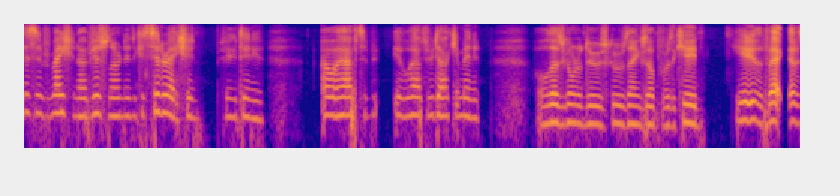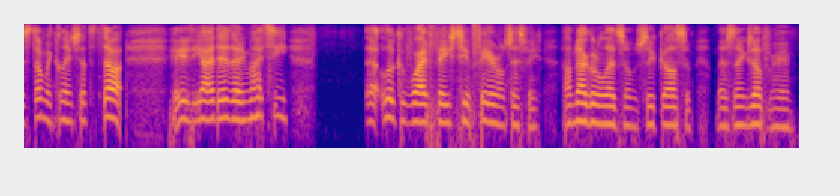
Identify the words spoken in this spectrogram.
this information I've just learned into consideration, she continued. I will have to, be, it will have to be documented. all that's going to do is screw things up for the kid. He hated the fact that his stomach clenched at the thought. Hated the idea that he might see that look of white-faced fear on Seth's face. I'm not going to let some sick gossip mess things up for him.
